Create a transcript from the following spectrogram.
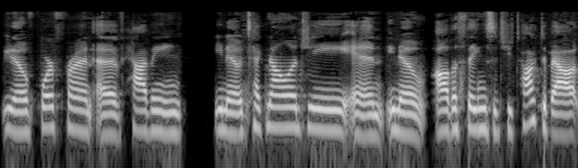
you know forefront of having you know technology and you know all the things that you talked about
